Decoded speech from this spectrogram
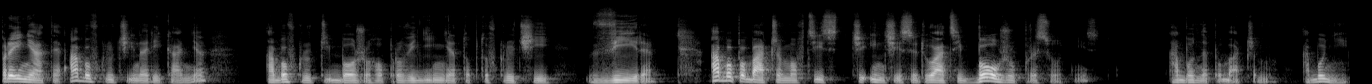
прийняти або в ключі нарікання, або в ключі Божого провідіння, тобто в ключі віри. Або побачимо в цій чи іншій ситуації Божу присутність, або не побачимо, або ні.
